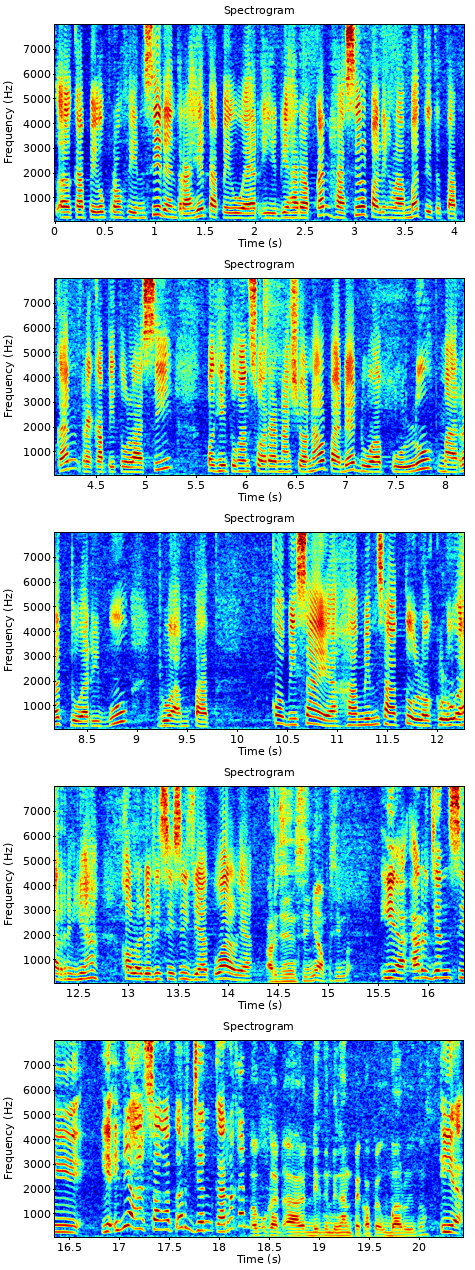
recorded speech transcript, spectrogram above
eh, KPU provinsi dan terakhir KPU RI. Diharapkan hasil paling lambat ditetapkan rekapitulasi penghitungan suara nasional pada 20 Maret 2024 kok bisa ya Hamin satu loh keluarnya kalau dari sisi jadwal ya. Urgensinya apa sih Mbak? Iya, urgensi. Ya ini sangat urgent karena kan. Oh, bukan uh, dengan PKPU baru itu? Iya,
